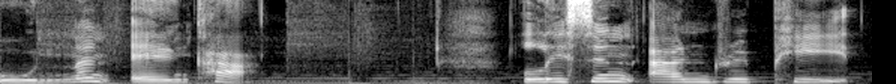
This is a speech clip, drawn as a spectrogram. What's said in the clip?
บูรณ์นั่นเองค่ะ listen and repeat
